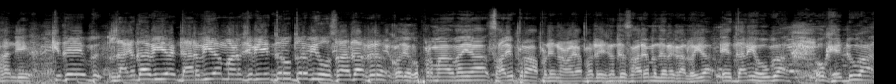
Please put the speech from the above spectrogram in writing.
ਹਾਂਜੀ। ਕਿਤੇ ਲੱਗਦਾ ਵੀ ਆ ਡਰ ਵੀ ਆ ਮਨ 'ਚ ਵੀ ਇੱਧਰ ਉੱਧਰ ਵੀ ਹੋ ਸਕਦਾ ਫਿਰ। ਦੇਖੋ ਦੇਖੋ ਪ੍ਰਮਾਤਮਾ ਆ ਸਾਰੇ ਭਰਾ ਆਪਣੇ ਨਾਲ ਆ ਫੈਡਰੇਸ਼ਨ ਦੇ ਸਾਰੇ ਬੰਦਿਆਂ ਨਾਲ ਗੱਲ ਹੋਈ ਆ ਇਦਾਂ ਨਹੀਂ ਹੋਊਗਾ ਉਹ ਖੇਡੂਗਾ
